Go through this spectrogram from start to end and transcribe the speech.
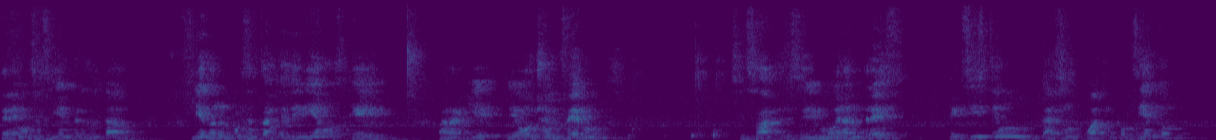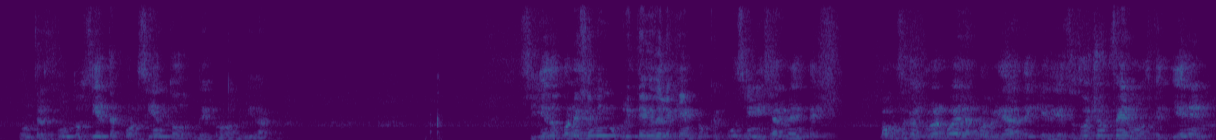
tenemos el siguiente resultado. Viendo el porcentaje diríamos que para que de 8 enfermos se, mueran 3, existe un, casi un 4%, un 3.7% de probabilidad. Siguiendo con ese mismo criterio del ejemplo que puse inicialmente, vamos a calcular cuál es la probabilidad de que de esos 8 enfermos que tienen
